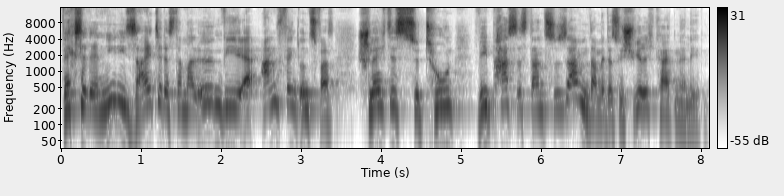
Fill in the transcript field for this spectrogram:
Wechselt er nie die Seite, dass da mal irgendwie er anfängt, uns was Schlechtes zu tun? Wie passt es dann zusammen damit, dass wir Schwierigkeiten erleben,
